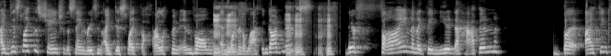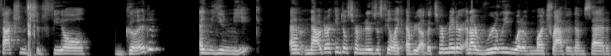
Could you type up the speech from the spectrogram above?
I dislike this change for the same reason I dislike the Harlequin invuln and Mhm. Luck of the Laughing God nerfs mhm, mhm. they're fine and like they needed to happen but i think factions should feel good and unique and now dark angels terminators just feel like every other terminator and i really would have much rather them said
